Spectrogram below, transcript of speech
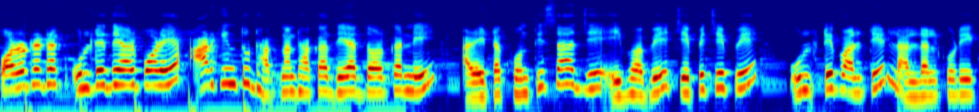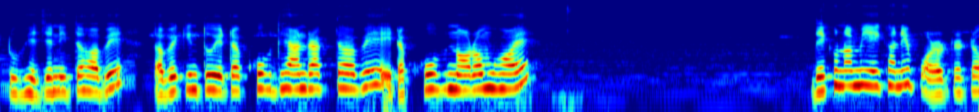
পরোটাটা উল্টে দেওয়ার পরে আর কিন্তু ঢাকনা ঢাকা দেওয়ার দরকার নেই। আর এটা খন্তির সাহায্যে এইভাবে চেপে চেপে উল্টে পাল্টে লাল লাল করে একটু ভেজে নিতে হবে। তবে কিন্তু এটা খুব ধ্যান রাখতে হবে, এটা খুব নরম হয়। দেখুন আমি এখানে পরোটাটা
